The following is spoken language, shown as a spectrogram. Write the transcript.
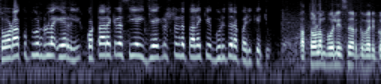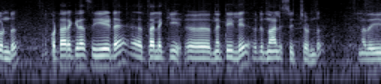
സോഡാക്കുപ്പി കൊണ്ടുള്ള ഏറിൽ കൊട്ടാരക്കര സി ഐ ജയകൃഷ്ണന്റെ തലയ്ക്ക് ഗുരുതര പരിക്കേറ്റു. പത്തോളം പോലീസുകാർക്ക് പരിക്കുണ്ട്. കൊട്ടാരക്കര സി ഐയുടെ തലയ്ക്ക് നെറ്റിയിൽ ഒരു നാല് സ്റ്റിച്ച് ഉണ്ട്. അത് ഈ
